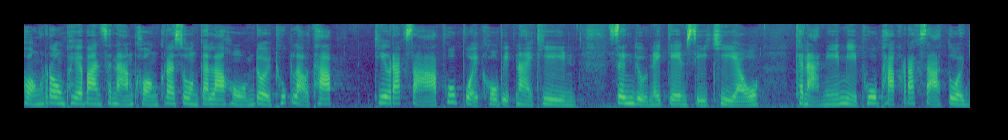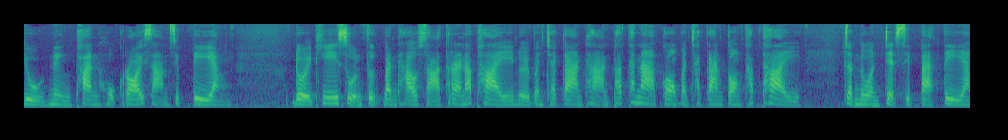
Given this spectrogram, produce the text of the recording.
ของโรงพยาบาลสนามของกระทรวงกลาโหมโดยทุกเหล่าทัพ ที่รักษาผู้ป่วยโควิด -19 ซึ่งอยู่ในเกณฑ์สีเขียว ขณะนี้มีผู้พักรักษาตัวอยู่ 1,630 เตียง โดยที่ศูนย์ฝึกบรรเทาสาธารณภัย หน่วยบัญชาการฐานพัฒนากองบัญชาการกองทัพไทยจำนวน 78 เตียง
